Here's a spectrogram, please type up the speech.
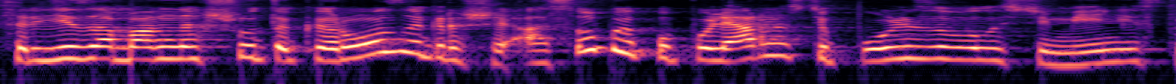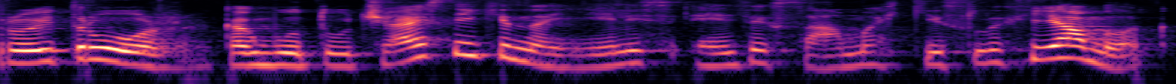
Среди забавных шуток и розыгрышей особой популярностью пользовалось умение строить рожи, как будто участники наелись этих самых кислых яблок.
